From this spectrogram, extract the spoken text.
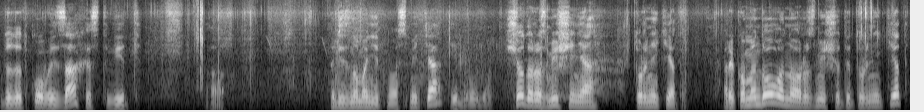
додатковий захист від різноманітного сміття і бруду. Щодо розміщення турнікету. Рекомендовано розміщувати турнікет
